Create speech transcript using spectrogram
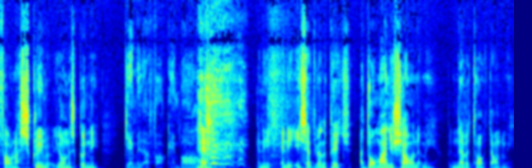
FR when I screamed at Jonas Gudni, give me that fucking ball. Yeah. and he and he, he said to me on the pitch, I don't mind you shouting at me, but never talk down to me.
